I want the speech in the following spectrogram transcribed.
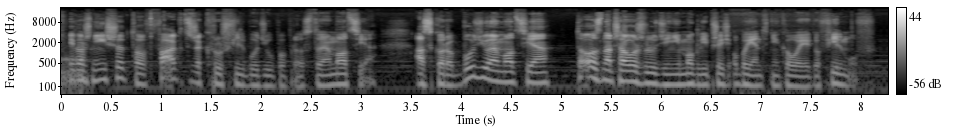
najważniejsze, to fakt, że Kruszwil budził po prostu emocje. A skoro budził emocje, to oznaczało, że ludzie nie mogli przejść obojętnie koło jego filmów.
